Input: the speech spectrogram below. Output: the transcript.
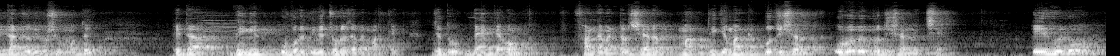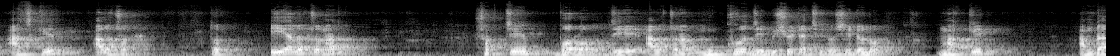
এক কার্য দিবসের মধ্যে এটা ভেঙে উপরের দিকে চলে যাবে মার্কেট যেহেতু ব্যাংক এবং ফান্ডামেন্টাল শেয়ারের দিকে মার্কেট পজিশন ওভাবে পজিশন নিচ্ছে। এই হলো আজকের আলোচনা। তো এই আলোচনার সবচেয়ে বড় যে আলোচনার মুখ্য যে বিষয়টা ছিল, সেটা হলো মার্কেট আমরা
